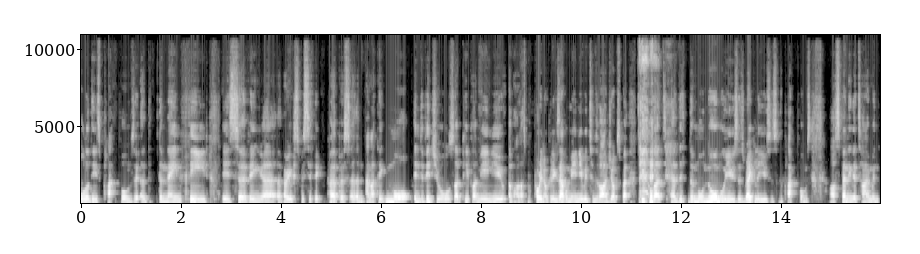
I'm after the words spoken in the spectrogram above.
all of these platforms, uh, the main feed is serving a, a very specific purpose. And, and, I think more individuals, like people like me and you, well, that's probably not a good example, me and you in terms of our jobs, but people that uh, the, the, more normal users, regular users of the platforms, are spending the time and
